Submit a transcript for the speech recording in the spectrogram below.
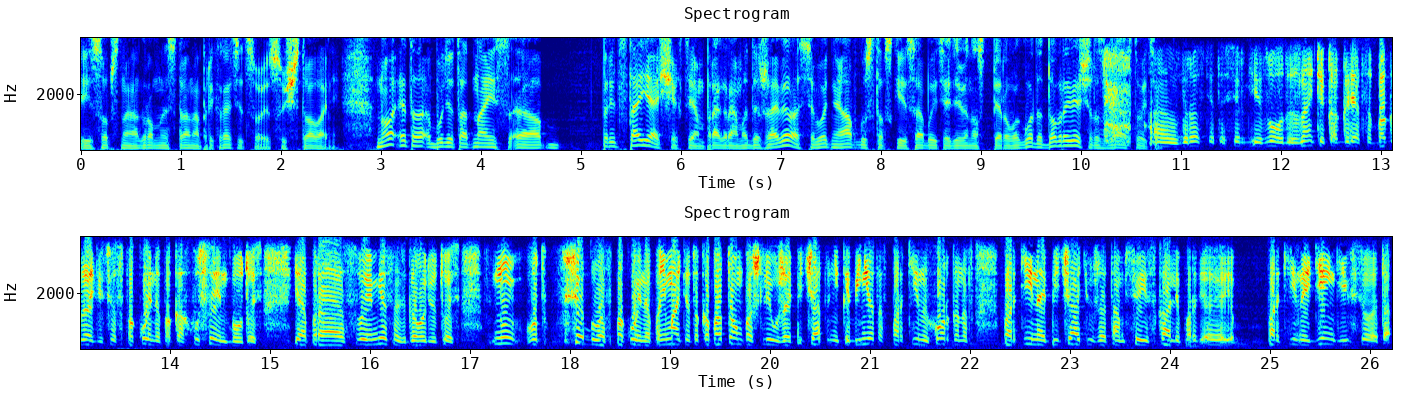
и, собственно, огромная страна прекратит свое существование. Но это будет одна из э, предстоящих тем программы «Дежавю», а сегодня августовские события 91 года. Добрый вечер, здравствуйте. А, здравствуйте, это Сергей из. Знаете, как говорят, в Багдаде все спокойно, пока Хусейн был. То есть я про свою местность говорю, то есть, ну, вот все было спокойно, понимаете, только потом пошли уже опечатания кабинетов партийных органов, партийная печать уже там все искали, э, партийные деньги и все это.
